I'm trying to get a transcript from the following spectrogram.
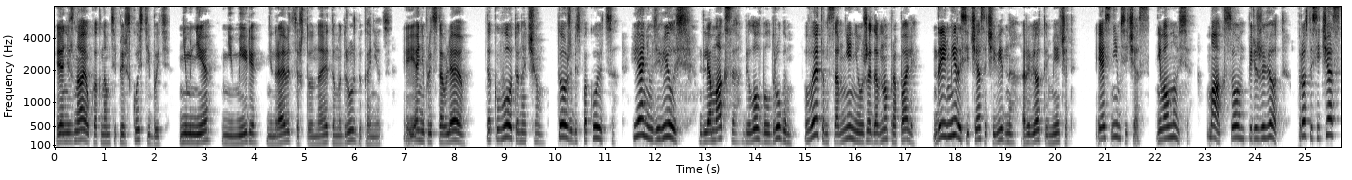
Я не знаю, как нам теперь с Костей быть. Ни мне, ни Мире не нравится, что на этом и дружбе конец. И я не представляю. Так вот он о чем. Тоже беспокоится. Я не удивилась. Для Макса Белов был другом. В этом сомнения уже давно пропали. Да и Мира сейчас, очевидно, рвет и мечет. Я с ним сейчас. Не волнуйся. Макс, он переживет. Просто сейчас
